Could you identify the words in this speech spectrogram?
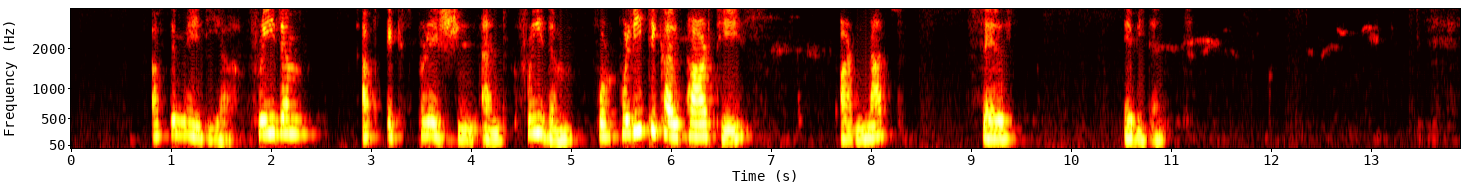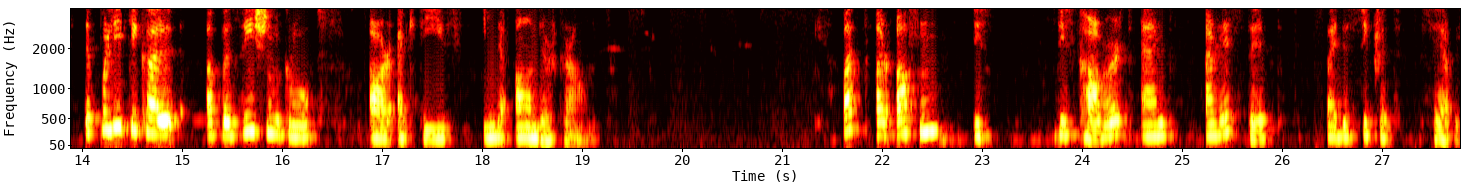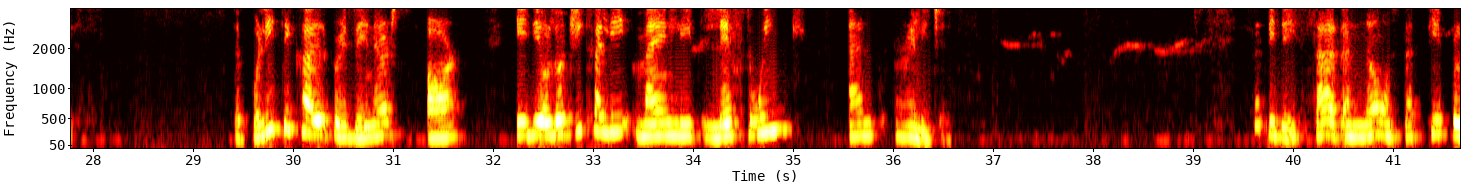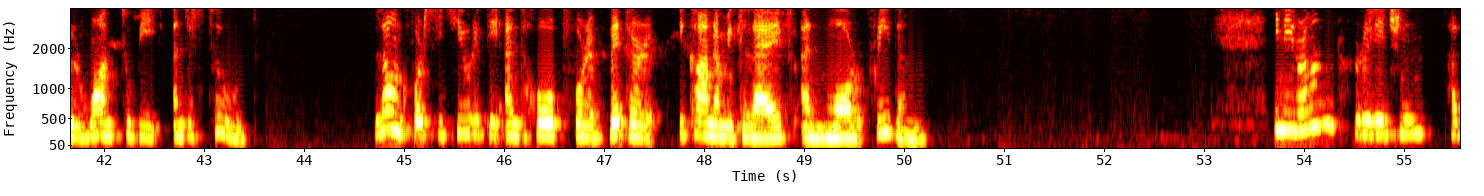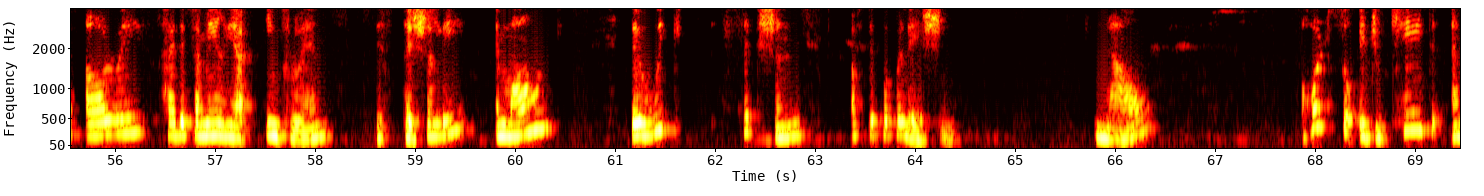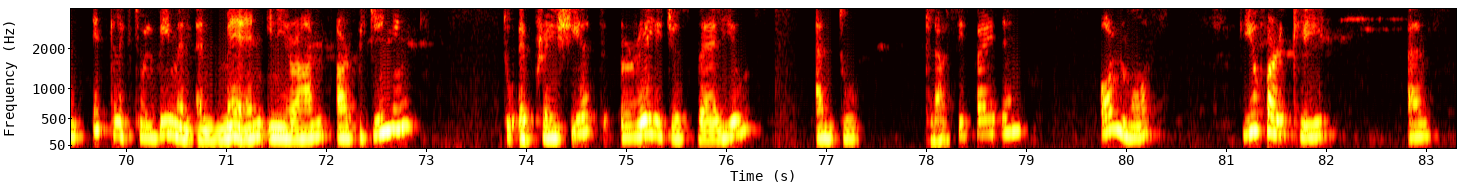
of the media, freedom of expression, and freedom for political parties are not self evident. The political opposition groups are active in the underground, but are often dis discovered and arrested by the Secret Service. The political prisoners are ideologically mainly left-wing and religious. Sepideh is sad and knows that people want to be understood, long for security and hope for a better economic life and more freedom. In Iran, religion has always had a familiar influence, especially among the weak sections of the population. Now, also educated and intellectual women and men in Iran are beginning to appreciate religious values and to classify them almost euphorically as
